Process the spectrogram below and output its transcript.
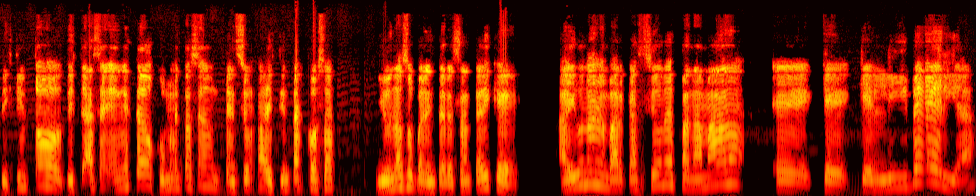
distintos, en este documento hacen mención a distintas cosas y una súper interesante es que hay unas embarcaciones Panamá eh, que, que Liberia,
